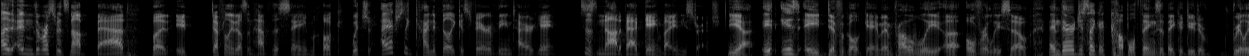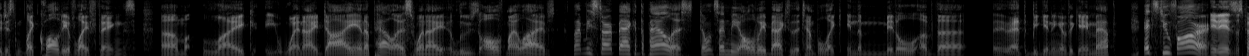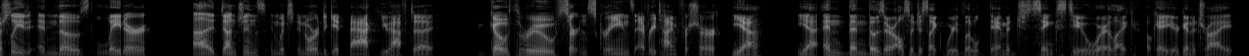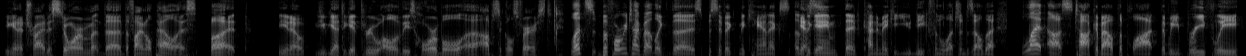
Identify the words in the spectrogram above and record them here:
Uh, and the rest of it's not bad, but it definitely doesn't have the same hook, which I actually kind of feel like is fair of the entire game. This is not a bad game by any stretch. Yeah, it is a difficult game and probably uh, overly so. And there are just like a couple things that they could do to really just like quality of life things. Um, like when I die in a palace, when I lose all of my lives, let me start back at the palace. Don't send me all the way back to the temple like in the middle of the at the beginning of the game map. It's too far. It is, especially in those later uh, dungeons in which, in order to get back, you have to go through certain screens every time for sure. Yeah. Yeah. And then those are also just like weird little damage sinks too, where like, okay, you're gonna try you're gonna try to storm the the final palace, but you know, you get to get through all of these horrible uh, obstacles first. Let's before we talk about like the specific mechanics of the game that kind of make it unique from the Legend of Zelda. Let us talk about the plot that we briefly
